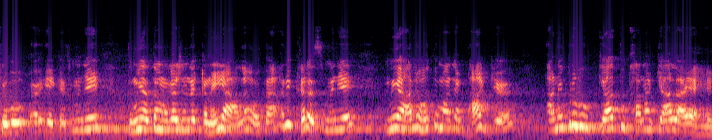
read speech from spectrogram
प्रभू एकच म्हणजे तुम्ही आता मग कन्हैया आला होता आणि खरंच म्हणजे मी आलो होतो माझ्या भाग्य आणि प्रभू क्या तू खाना क्या लाया है?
